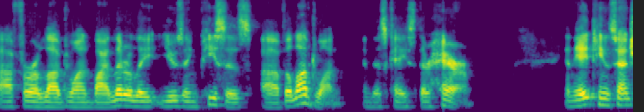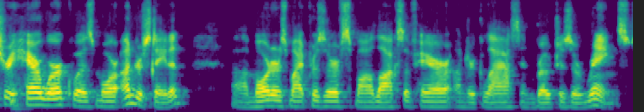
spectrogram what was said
uh, for a loved one by literally using pieces of the loved one, in this case, their hair. In the 18th century, hair work was more understated. Uh, mourners might preserve small locks of hair under glass in brooches or rings.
